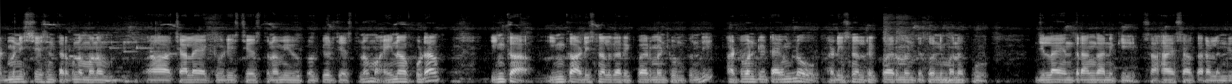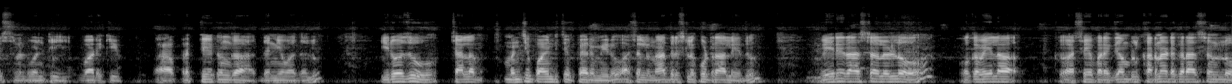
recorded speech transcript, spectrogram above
అడ్మినిస్ట్రేషన్ తరఫున మనం చాలా యాక్టివిటీస్ చేస్తున్నాం ఇవి ప్రొక్యూర్ చేస్తున్నాం. అయినా కూడా ఇంకా ఇంకా అడిషనల్గా రిక్వైర్మెంట్ ఉంటుంది. అటువంటి టైంలో అడిషనల్ రిక్వైర్మెంట్తో మనకు జిల్లా యంత్రాంగానికి సహాయ సహకారాలు అందిస్తున్నటువంటి వారికి ప్రత్యేకంగా ధన్యవాదాలు. ఈరోజు చాలా మంచి పాయింట్ చెప్పారు మీరు. అసలు నా దృష్టిలో కూడా రాలేదు. వేరే రాష్ట్రాలలో ఒకవేళ సే ఫర్ ఎగ్జాంపుల్ కర్ణాటక రాష్ట్రంలో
